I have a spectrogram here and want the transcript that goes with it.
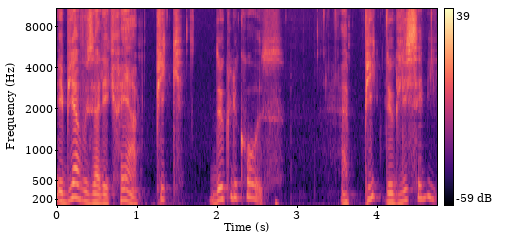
eh bien vous allez créer un pic de glucose, un pic de glycémie.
